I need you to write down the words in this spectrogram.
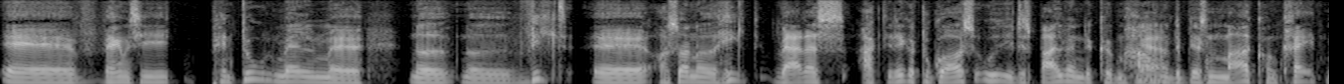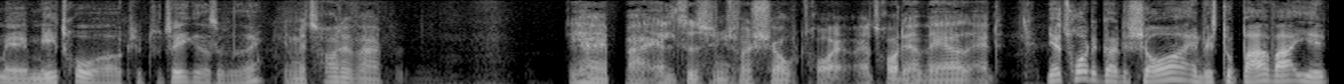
øh, hvad kan man sige, pendul mellem øh, noget, noget vildt øh, og så noget helt hverdagsagtigt. Ikke? Og du går også ud i det spejlvendte København, Ja. og det bliver sådan meget konkret med metro og klyptoteket og så videre. Ikke? Jamen, jeg tror, det var... Det har jeg bare altid synes var sjovt, tror jeg. Og jeg tror, det har været, at... Jeg tror, det gør det sjovere, end hvis du bare var i et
